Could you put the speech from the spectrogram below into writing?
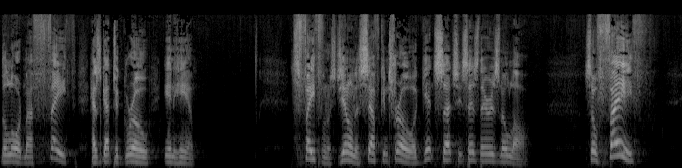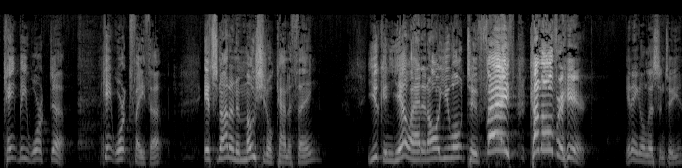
the Lord. My faith has got to grow in him. It's faithfulness, gentleness, self-control. Against such it says there is no law. So faith can't be worked up. Can't work faith up. It's not an emotional kind of thing. You can yell at it all you want to. Faith, come over here. It ain't going to listen to you.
